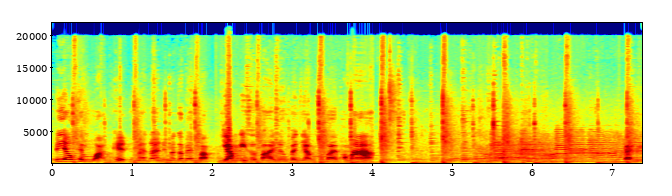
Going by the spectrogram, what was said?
เปรี้ยวเค็มหวานเผ็ดใช่ไหมแต่อันนี้มันจะเป็นแบบยำอีกสไตล์หนึ่งเป็นยำสไตล์พม่าแปลกดี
